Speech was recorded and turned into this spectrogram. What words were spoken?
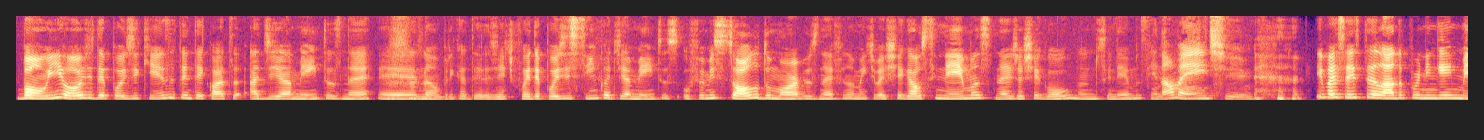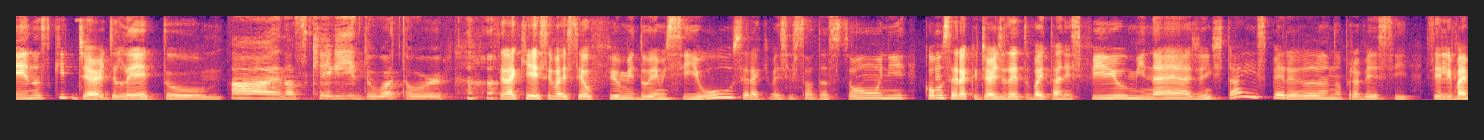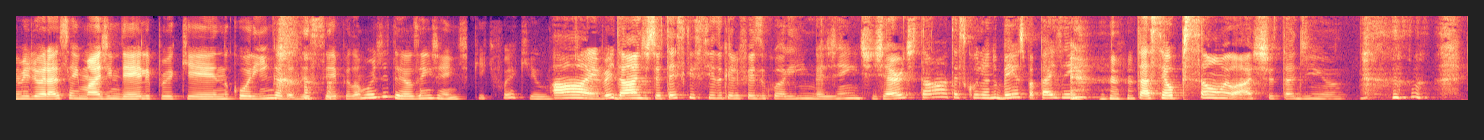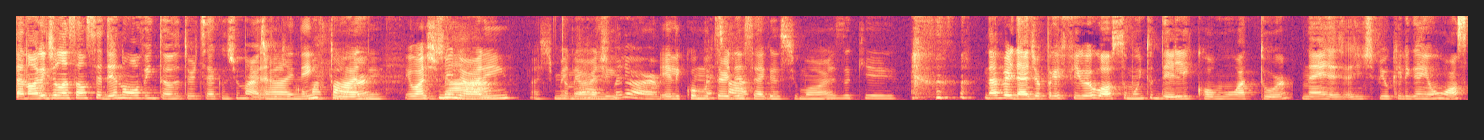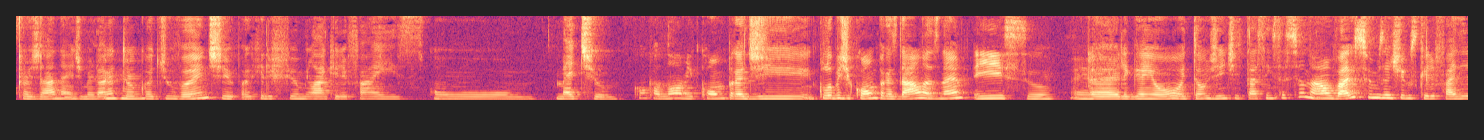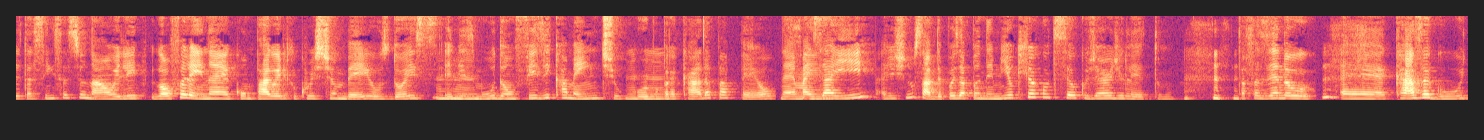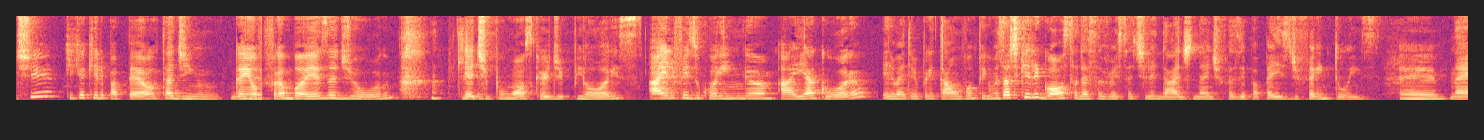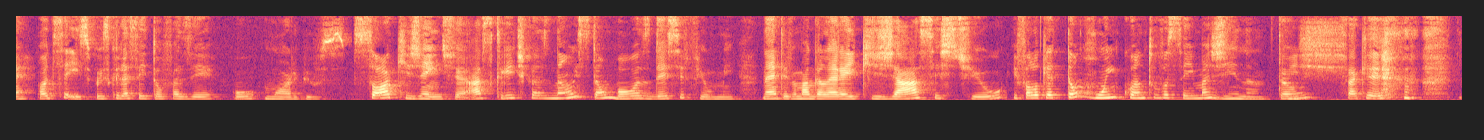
Bom, e hoje, depois de 574 adiamentos, né? É, não, brincadeira, gente. Foi depois de cinco adiamentos. O filme solo do Morbius, né? Finalmente vai chegar aos cinemas, né? Já chegou nos cinemas. Finalmente. e vai ser estrelado por ninguém menos que Jared Leto. Ai, nosso querido ator. será que esse vai ser o filme do MCU? Será que vai ser só da Sony? Como será que o Jared Leto vai estar nesse filme, né? A gente tá aí esperando pra ver se se ele vai melhorar essa imagem dele, porque no Coringa da DC, pelo amor de Deus, hein, gente? O que, que foi aquilo? Ah, é verdade. Você até esquecido que ele fez o Coringa, gente. Jared tá, tá escolhendo bem os papéis, hein? tá sem opção, eu acho, tadinho. tá na hora de lançar um CD novo, então, do 30 Seconds de Março. Ai, nem ator, fale. Eu acho já... melhor, hein? Acho melhor, acho ele, melhor. ele como 30 Seconds to Mars do que... Na verdade, eu prefiro, eu gosto muito dele como ator, né? A gente viu que ele ganhou um Oscar já, né? De melhor uhum. ator coadjuvante para aquele filme lá que ele faz com Matthew. Qual que é o nome? Compra de. Clube de Compras Dallas, né? Isso. É. É, ele ganhou. Então, gente, tá sensacional. Vários filmes antigos que ele faz, ele tá sensacional. Ele, igual eu falei, né? Comparo ele com o Christian Bale. Os dois, uhum. eles mudam fisicamente o corpo uhum. para cada papel, né? Sim. Mas aí, a gente não sabe. Depois da pandemia, o que, que aconteceu com o Jared Leto? tá fazendo é, Casa Gucci. O que, que é aquele papel? Tadinho. Ganhou é. framboesa de ouro, que é tipo um Oscar de piores. Aí ele fez o Coringa. Aí agora ele vai interpretar um vampiro. Mas acho que ele gosta dessa versatilidade, né? De fazer papéis diferentões. É. Né? Pode ser isso. Por isso que ele aceitou fazer o Morbius. Só que, gente, as críticas não estão boas desse filme, né? Teve uma galera aí que já assistiu e falou que é tão ruim quanto você imagina. Então, Ixi. sabe que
